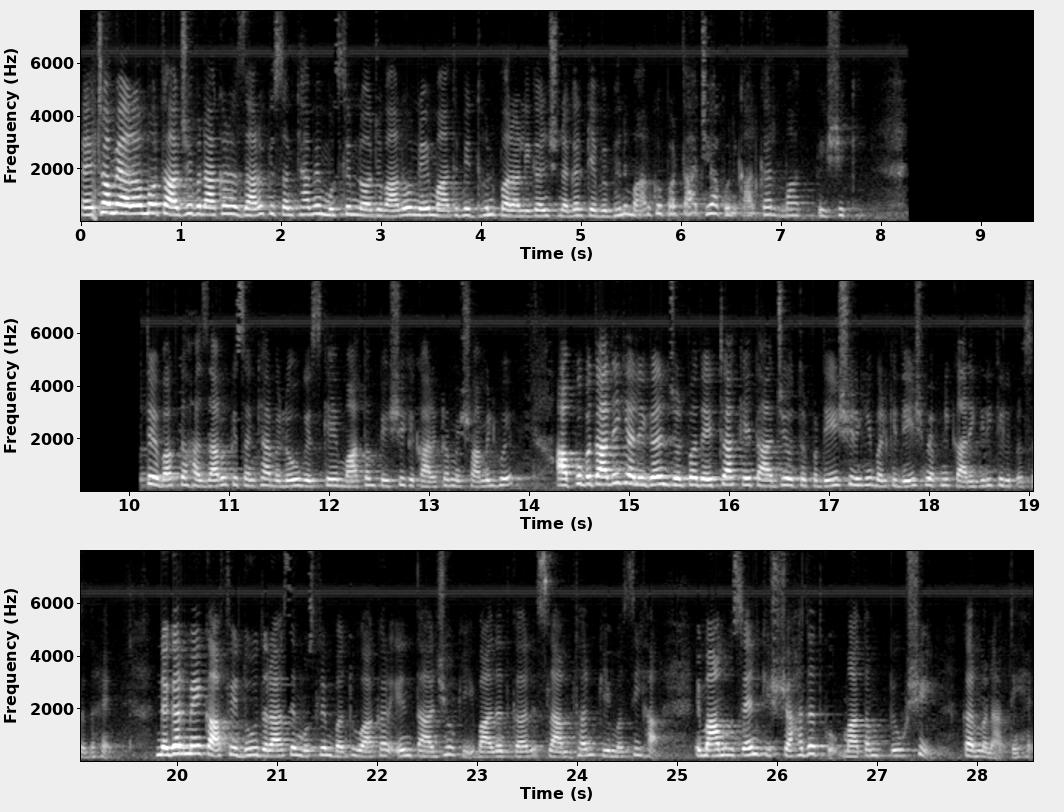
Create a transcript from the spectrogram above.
एटा में अलम और ताजे बनाकर हज़ारों की संख्या में मुस्लिम नौजवानों ने मातमी धुन पर अलीगंज नगर के विभिन्न मार्गों पर ताजिया को निकालकर मात पेशी की वक्त हज़ारों की संख्या में लोग इसके मातम पेशी के कार्यक्रम में शामिल हुए। आपको बता दें कि अलीगंज जनपद एटा के ताजे उत्तर प्रदेश ही नहीं, बल्कि देश में अपनी कारीगरी के लिए प्रसिद्ध है। नगर में काफ़ी दूर दराज से मुस्लिम बंधु आकर इन ताजियों की इबादत कर इस्लाम धर्म के मसीहा इमाम हुसैन की शहादत को मातम पेशी कर मनाते हैं।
